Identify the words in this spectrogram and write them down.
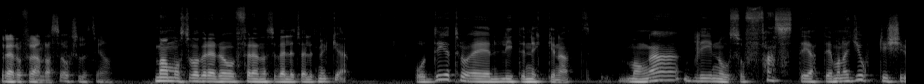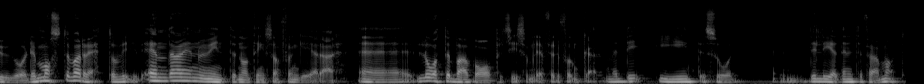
Beredd att förändra sig också lite grann. Man måste vara beredd att förändra sig väldigt, väldigt mycket. Och det tror jag är lite nyckeln att många blir nog så fast i att det man har gjort i 20 år, det måste vara rätt och vi ändrar nu inte någonting som fungerar. Eh, låt det bara vara precis som det är för det funkar. Men det är inte så, det leder inte framåt.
